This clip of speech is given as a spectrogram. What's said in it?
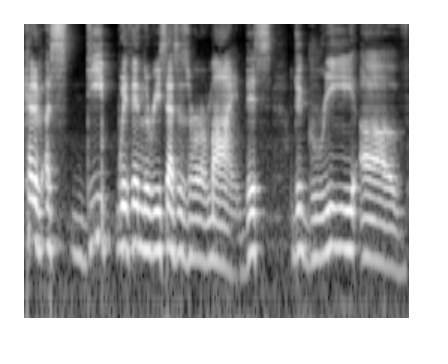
kind of a deep within the recesses of her mind. This degree of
